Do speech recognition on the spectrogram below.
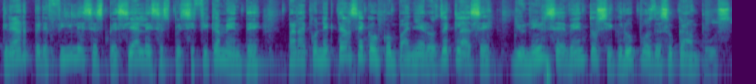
crear perfiles especiales específicamente para conectarse con compañeros de clase y unirse a eventos y grupos de su campus.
